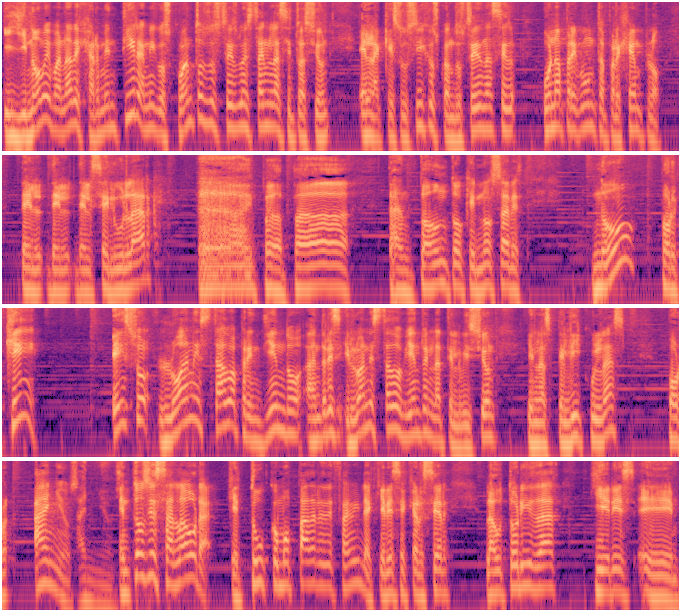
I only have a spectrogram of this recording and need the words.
Y no me van a dejar mentir, amigos. ¿Cuántos de ustedes no están en la situación en la que sus hijos, cuando ustedes hacen una pregunta, por ejemplo, del, del celular, ay, papá, tan tonto que no sabes. No, ¿por qué? Eso lo han estado aprendiendo, Andrés, y lo han estado viendo en la televisión y en las películas por años. años. Entonces, a la hora que tú como padre de familia quieres ejercer la autoridad, quieres eh,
